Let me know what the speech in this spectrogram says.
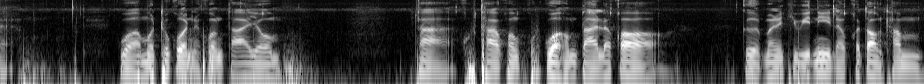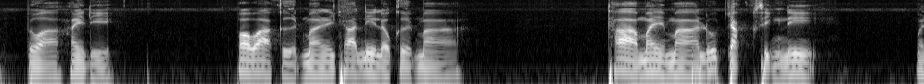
ละกลัวหมดทุกคนความตายโยม ถ้าถ้าความกลัวความตายแล้วก็เกิดมาในชีวิตนี้เราก็ต้องทำตัวให้ดี เพราะว่าเกิดมาในชาตินี้เราเกิดมา ถ้าไม่มารู้จักสิ่งนี้มา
